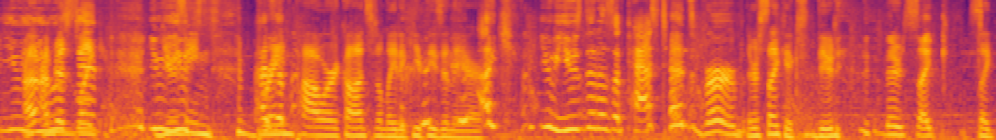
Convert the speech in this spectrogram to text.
You I, I'm used just like. You using brain power constantly to keep these in the air. I, you used it as a past tense verb. They're psychics, dude. There's like It's like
